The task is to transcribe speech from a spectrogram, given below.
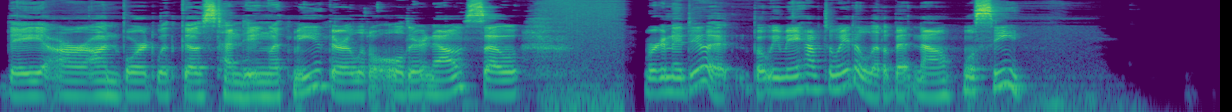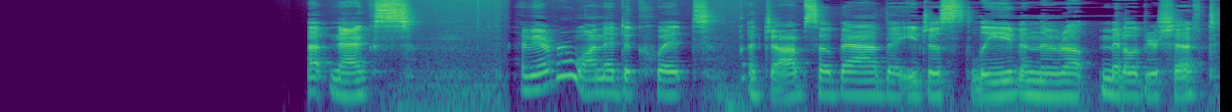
They are on board with ghost hunting with me. They're a little older now, so we're going to do it. But we may have to wait a little bit now. We'll see. Up next, have you ever wanted to quit a job so bad that you just leave in the middle of your shift?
